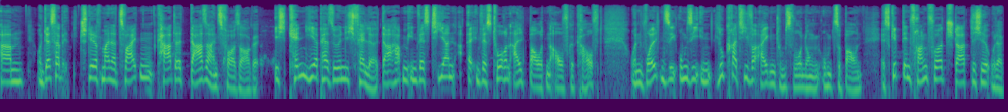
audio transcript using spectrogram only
Ähm, und deshalb steht auf meiner zweiten Karte Daseinsvorsorge. Ich kenne hier persönlich Fälle. Da haben investieren, äh, Investoren Altbauten aufgekauft und wollten sie, um sie in lukrative Eigentumswohnungen umzubauen. Es gibt in Frankfurt staatliche oder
